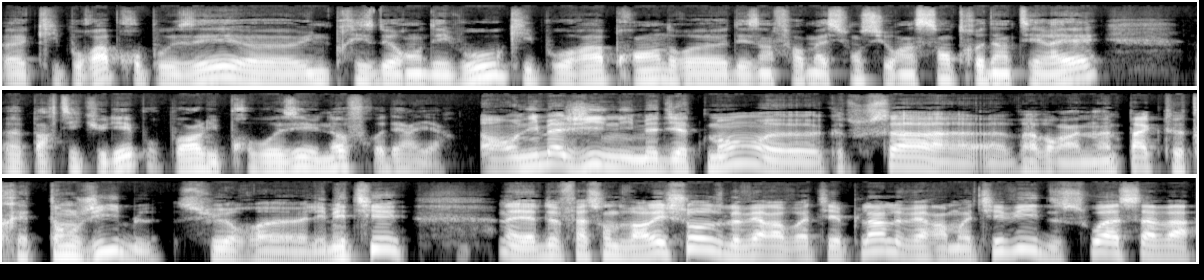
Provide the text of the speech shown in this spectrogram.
euh, qui pourra proposer euh, une prise de rendez-vous, qui pourra prendre euh, des informations sur un centre d'intérêt, particulier pour pouvoir lui proposer une offre derrière. On imagine immédiatement euh, que tout ça euh, va avoir un impact très tangible sur les métiers. Il y a deux façons de voir les choses, le verre à moitié plein, le verre à moitié vide. Soit ça va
